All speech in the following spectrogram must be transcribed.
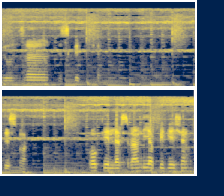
user description. This one. Okay let's run the application.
